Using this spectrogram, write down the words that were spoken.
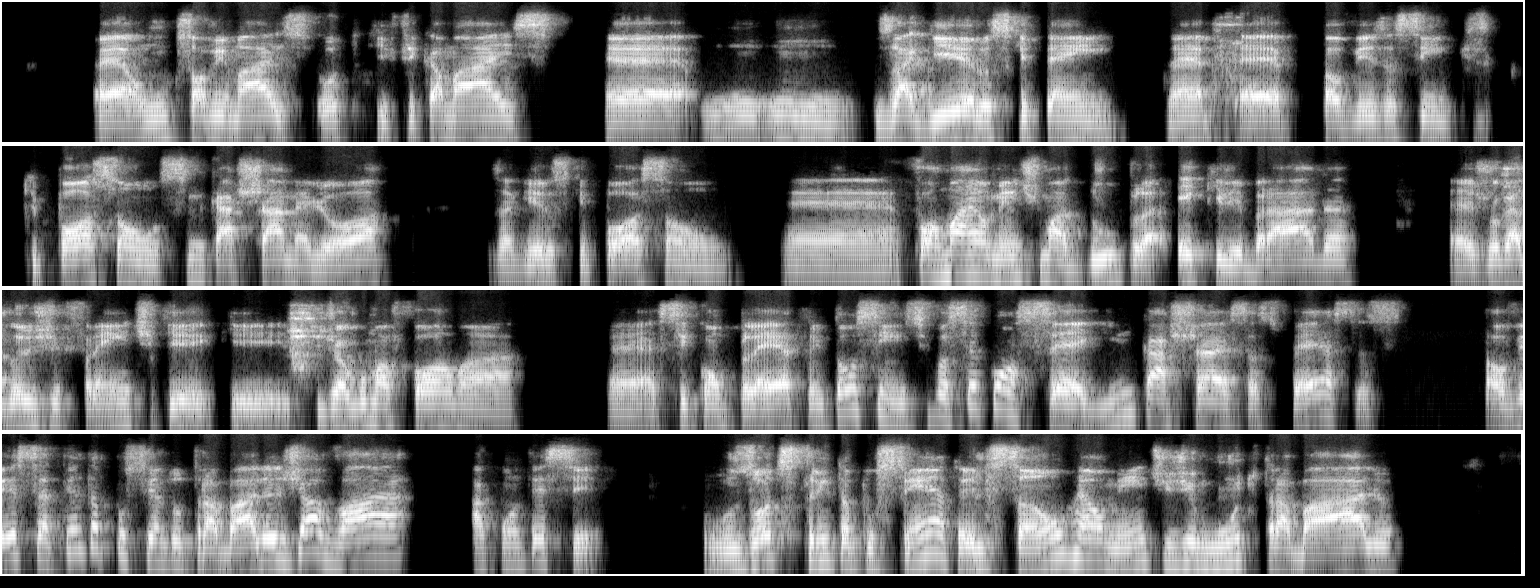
é, um que sobe mais, outro que fica mais, é, um, um, zagueiros que tem, né, é, talvez assim, que, que, possam se encaixar melhor, zagueiros que possam é, formar realmente uma dupla equilibrada, é, jogadores de frente que, que, de alguma forma é, se completam. Então, assim, se você consegue encaixar essas peças, talvez 70% do trabalho já vá acontecer. Os outros 30%, eles são realmente de muito trabalho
